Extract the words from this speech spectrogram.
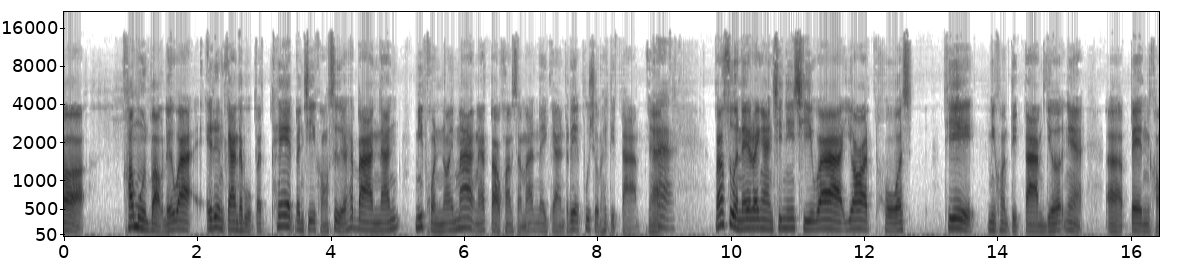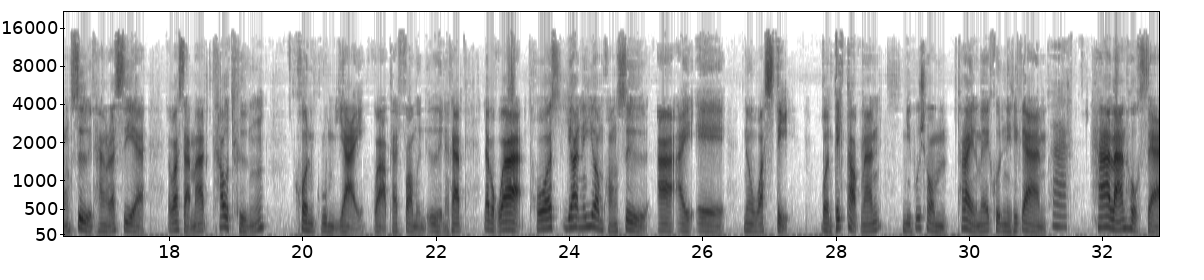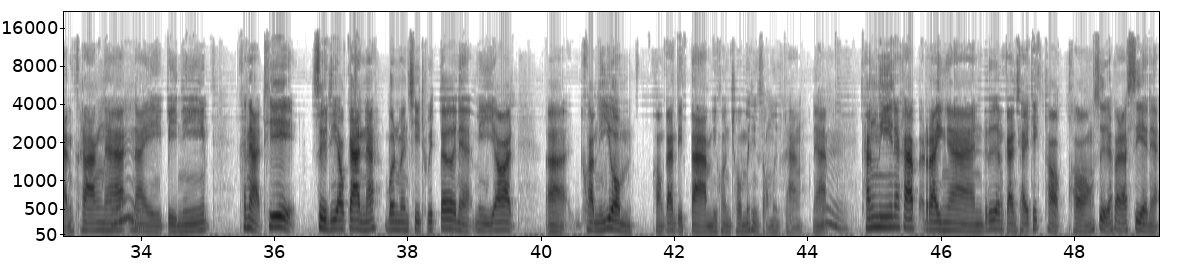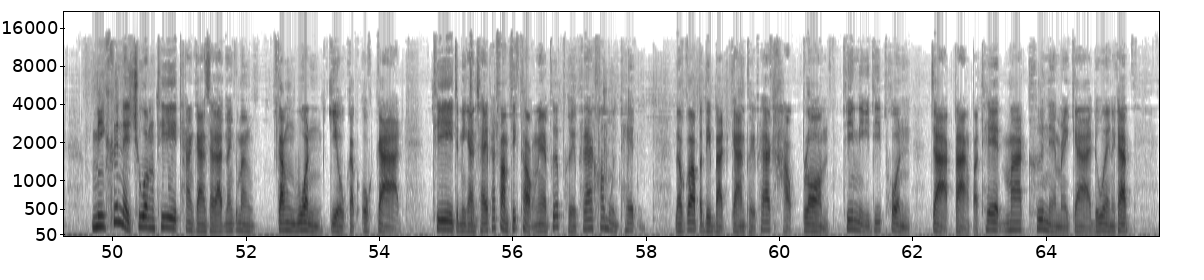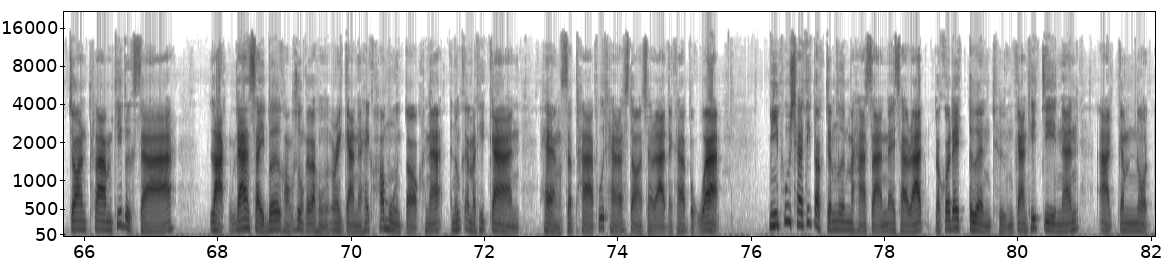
ข้อมูลบอกด้วยว่าเรื่องการระบุประเภทบัญชีของสื่อรัฐบาลนั้น มีผลน้อยมากนะต่อความสามารถในการเรียกผู้ชมให้ติดตามนะบางส่วนในรายงานชิ้นนี้ชี้ว่ายอดโพสต์ที่มีคนติดตามเยอะเนี่ยเเป็นของสื่อทางรัสเซียแล้วว่าสามารถเข้าถึง คนกลุ่มใหญ่กว่าแพลตฟอร์มอื่นๆนะครับ และบอกว่าโพสต์ยอดนิยมของสื่อ RIA Novosti บน TikTok นั้นมีผู้ชมเท่าไหร่หรือไม่คุณนิติการห้าล้านหกแสนครั้งนะฮะในปีนี้ ขณะที่สื่อเดียวกันนะ บนบัญชี Twitter เนี่ยมียอดอความนิยมของการติดตามมีคนชมไม่ถึง 20,000 ครั้งนะทั้งนี้นะครับรายงานเรื่องการใช้ TikTok ของสื่อรัฐบาลรัสเซียเนี่ย มีขึ้นในช่วงที่ทางการสหรัฐนั้นกำลังกังวลเกี่ยวกับโอกาส ที่จะมีการใช้แพลตฟอร์ม TikTok เนี่ยเพื่อเผยแพร่ข้อมูลเท็จ แล้วก็ปฏิบัติการเผยแพร่ข่าวปลอม ที่มีอิทธิพลจากต่างประเทศมากขึ้นในอเมริกาด้วยนะครับ จอห์นพลัมที่ปรึกษาหลักด้านไซเบอร์ของกระทรวงกลาโหมอเมริกันให้ข้อมูลต่อคณะอนุกรรมาธิการ แห่งสภาผู้แทนราษฎรสหรัฐนะครับ บอกว่า มีผู้ใช้ TikTok จำนวนมหาศาลในสหรัฐ แล้วก็ได้เตือนถึงการที่จีนนั้นอาจกำหนด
